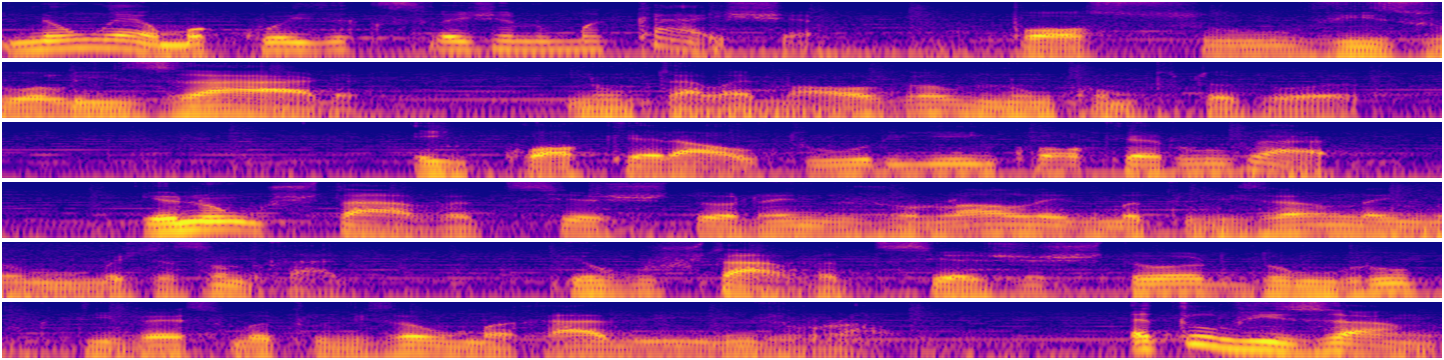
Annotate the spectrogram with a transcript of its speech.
não é uma coisa que se veja numa caixa. Posso visualizar num telemóvel, num computador, em qualquer altura e em qualquer lugar. Eu não gostava de ser gestor nem de um jornal, nem de uma televisão, nem de uma estação de rádio. Eu gostava de ser gestor de um grupo que tivesse uma televisão, uma rádio e um jornal. A televisão,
